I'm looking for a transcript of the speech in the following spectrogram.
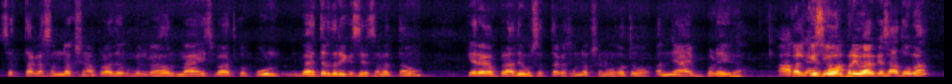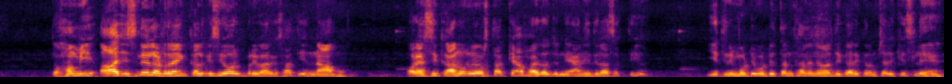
सत्ता का संरक्षण अपराधियों को मिल रहा है और मैं इस बात को पूर्ण बेहतर तरीके से समझता हूँ कि अगर अपराधियों को सत्ता का संरक्षण होगा तो अन्याय बढ़ेगा। कल किसी और परिवार के साथ होगा। तो हम ये आज इसलिए लड़ रहे हैं, कल किसी और परिवार के साथ ये ना हो। और ऐसी कानून व्यवस्था क्या फ़ायदा जो न्याय नहीं दिला सकती हो? ये इतनी मोटी मोटी तनख्वाह लेने वाले अधिकारी कर्मचारी किस लिए हैं?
